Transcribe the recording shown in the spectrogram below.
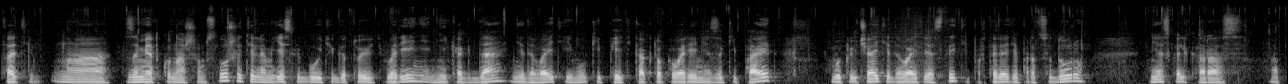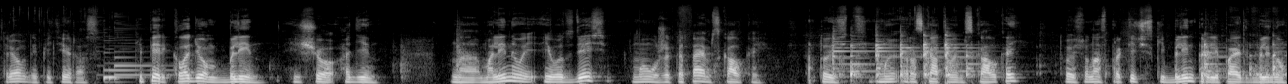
Кстати, на заметку нашим слушателям, если будете готовить варенье, никогда не давайте ему кипеть. Как только варенье закипает, выключайте, давайте остыть и повторяйте процедуру несколько раз, от 3 до 5 раз. Теперь кладем блин еще один на малиновый. И вот здесь мы уже катаем скалкой. То есть мы раскатываем скалкой. То есть у нас практически блин прилипает к блину.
